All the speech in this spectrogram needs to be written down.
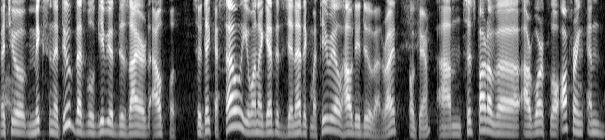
that you mix in a tube that will give you a desired output. So you take a cell, you want to get its genetic material. How do you do that, right? okay. Um, so it's part of uh, our workflow offering, and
